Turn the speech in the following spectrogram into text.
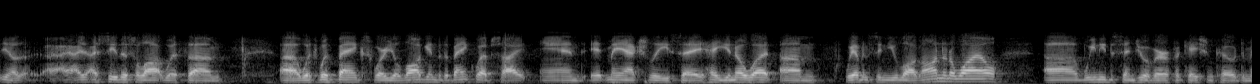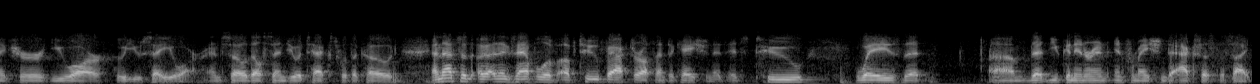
you know I, I see this a lot with um, uh, with with banks where you'll log into the bank website and it may actually say, hey, you know what, um, we haven't seen you log on in a while. Uh, we need to send you a verification code to make sure you are who you say you are. And so they'll send you a text with a code. And that's a, an example of, of two-factor authentication. It, it's two ways that um, that you can enter in information to access the site.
